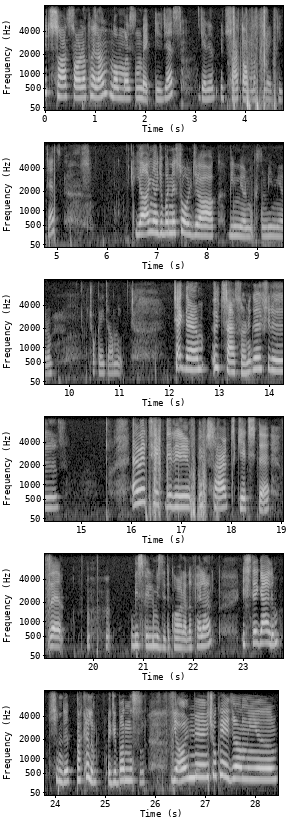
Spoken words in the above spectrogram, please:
3 saat sonra falan donmasını bekleyeceğiz. Gelin 3 saat donmasını bekleyeceğiz. Yani acaba nasıl olacak? Bilmiyorum kızım bilmiyorum. Çok heyecanlıyım. Çektim. 3 saat sonra görüşürüz. Evet çeklerim. 3 saat geçti ve biz film izledik o arada falan. İşte geldim. Şimdi bakalım acaba nasıl? Ya anne çok heyecanlıyım.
